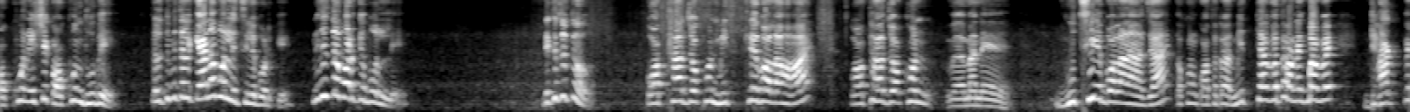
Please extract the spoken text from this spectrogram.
কখন এসে কখন ধুবে? তাহলে তুমি তাহলে কেন বললেছিলে বরকে? নিজে তো বরকে বললে। দেখেছ তো? কথা যখন মিথ্যে বলা হয়, কথা যখন মানে গুছিয়ে বলা না যায়, তখন কথাটা মিথ্যা কথা অনেকভাবে ঢাকতে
